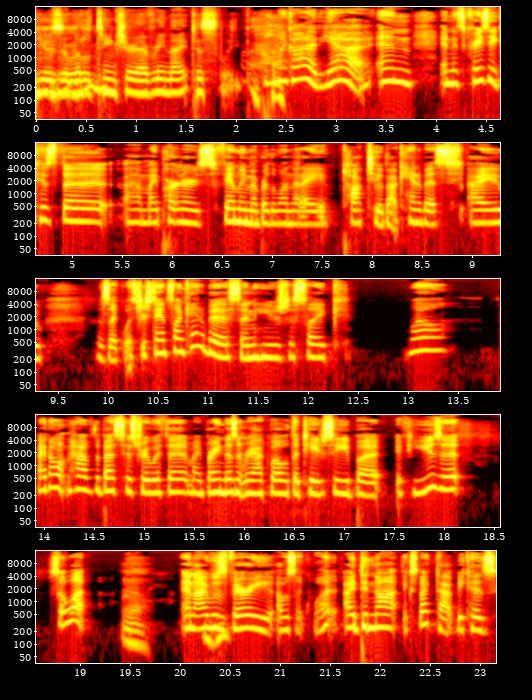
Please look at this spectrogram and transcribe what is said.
use a little tincture every night to sleep. Oh my god, yeah, and and it's crazy because the uh, my partner's family member, the one that I talked to about cannabis, I was like, "What's your stance on cannabis?" And he was just like, "Well, I don't have the best history with it. My brain doesn't react well with the THC, but if you use it, so what?" Yeah. And I was mm-hmm. very, I was like, "What?" I did not expect that because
